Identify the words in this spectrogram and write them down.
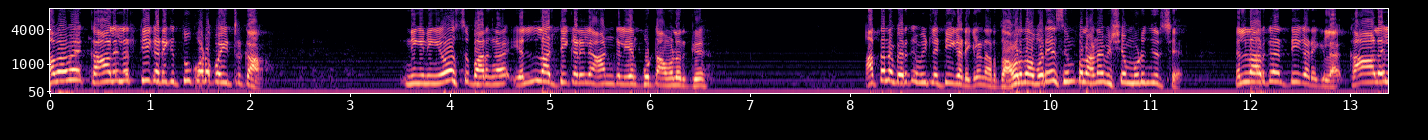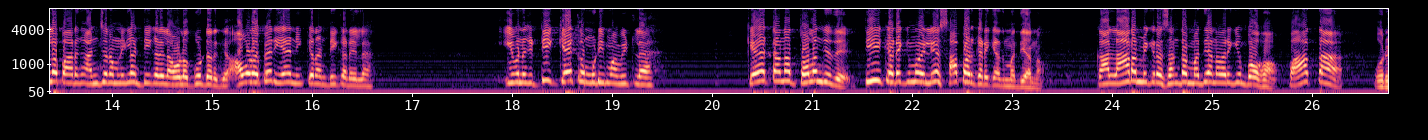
அவன் காலையில் டீ கடைக்கு தூக்கோட போயிட்டு இருக்கான் நீங்கள் நீங்கள் யோசிச்சு பாருங்க எல்லா டீ கடையிலையும் ஆண்கள் ஏன் கூட்டம் அவ்வளோ இருக்கு? அத்தனை பேருக்கு வீட்டில் டீ கிடைக்கலன்னு அர்த்தம். அவ்வளோதான் ஒரே சிம்பிளான விஷயம் முடிஞ்சிருச்சு. எல்லாருக்கும் டீ கிடைக்கல. காலையில் பாருங்க அஞ்சரை மணிக்கெலாம் டீ கடையில் அவ்வளோ கூட்டம் இருக்கு. அவ்வளோ பேர் ஏன் நிற்கிறான் டீ கடையில்? இவனுக்கு டீ கேட்க முடியுமா வீட்டில் கேட்டானா தொலைஞ்சது. டீ கிடைக்குமோ இல்லையோ சாப்பாடு கிடைக்காது மத்தியானம். காலைல ஆரம்பிக்கிற சண்டை மத்தியானம் வரைக்கும் போகும். பார்த்தா ஒரு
